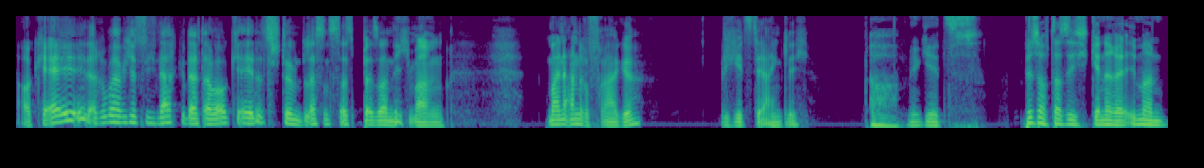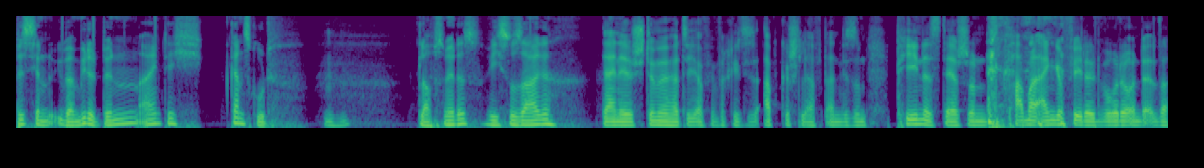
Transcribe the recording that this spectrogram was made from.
okay, darüber habe ich jetzt nicht nachgedacht, aber okay, das stimmt, lass uns das besser nicht machen. Mal eine andere Frage. Wie geht's dir eigentlich? Ah, mir geht's, bis auf dass ich generell immer ein bisschen übermüdet bin, eigentlich ganz gut. Mhm. Glaubst du mir das, wie ich so sage? Deine Stimme hört sich auf jeden Fall richtig abgeschlafft an, wie so ein Penis, der schon ein paar Mal eingefädelt wurde und dann so,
